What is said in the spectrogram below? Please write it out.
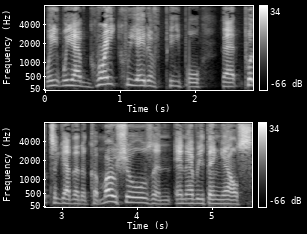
We we have great creative people that put together the commercials and, and everything else.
